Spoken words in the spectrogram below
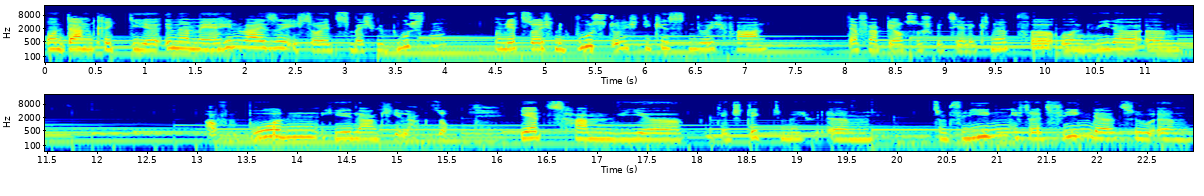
Und dann kriegt ihr immer mehr Hinweise. Ich soll jetzt zum Beispiel boosten. Und jetzt soll ich mit Boost durch die Kisten durchfahren. Dafür habt ihr auch so spezielle Knöpfe. Und wieder ähm, auf dem Boden. Hier lang, hier lang. So. Jetzt haben wir den Stick zum Beispiel ähm, zum Fliegen. Ich soll jetzt fliegen. Dazu ähm,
